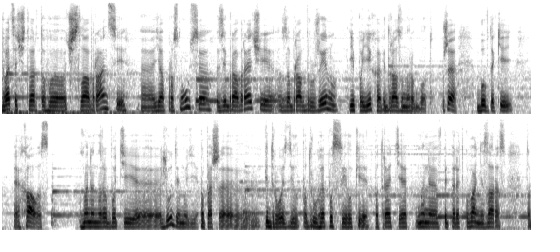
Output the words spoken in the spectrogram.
24 числа вранці е, я проснувся, зібрав речі, забрав дружину і поїхав відразу на роботу. Вже був такий е, хаос. У мене на роботі е, люди мої. По-перше, підрозділ, по-друге, посилки. По-третє, у мене в підпорядкуванні зараз там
